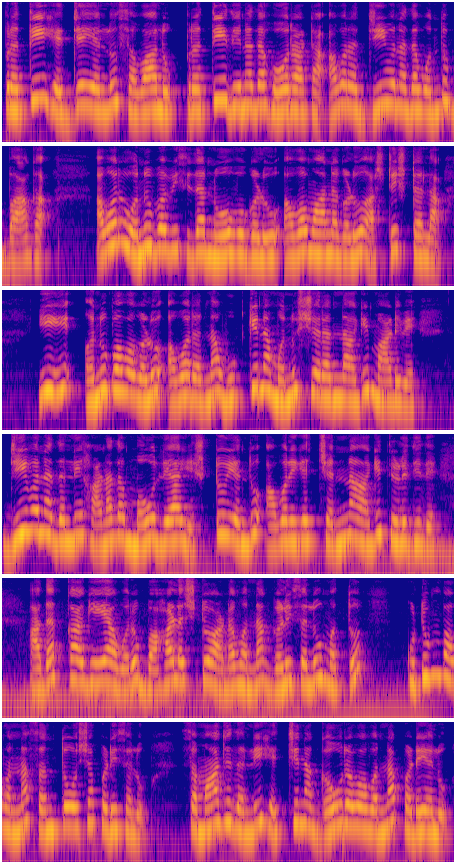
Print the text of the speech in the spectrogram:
ಪ್ರತಿ ಹೆಜ್ಜೆಯಲ್ಲೂ ಸವಾಲು, ಪ್ರತಿ ದಿನದ ಹೋರಾಟ ಅವರ ಜೀವನದ ಒಂದು ಭಾಗ. ಅವರು ಅನುಭವಿಸಿದ ನೋವುಗಳು, ಅವಮಾನಗಳು ಅಷ್ಟಿಷ್ಟಲ್ಲ. ಈ ಅನುಭವಗಳು ಅವರನ್ನು ಉಕ್ಕಿನ ಮನುಷ್ಯರನ್ನಾಗಿ ಮಾಡಿವೆ. ಜೀವನದಲ್ಲಿ ಹಣದ ಮೌಲ್ಯ ಎಷ್ಟು ಎಂದು ಅವರಿಗೆ ಚೆನ್ನಾಗಿ ತಿಳಿದಿದೆ. ಅದಕ್ಕಾಗಿಯೇ ಅವರು ಬಹಳಷ್ಟು ಹಣವನ್ನು ಗಳಿಸಲು ಮತ್ತು ಕುಟುಂಬವನ್ನು ಸಂತೋಷಪಡಿಸಲು, ಸಮಾಜದಲ್ಲಿ ಹೆಚ್ಚಿನ ಗೌರವವನ್ನು ಪಡೆಯಲು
